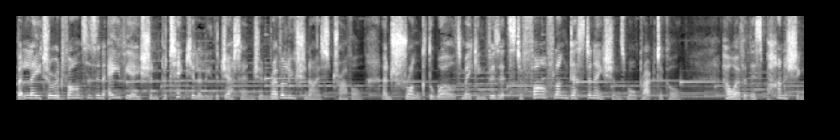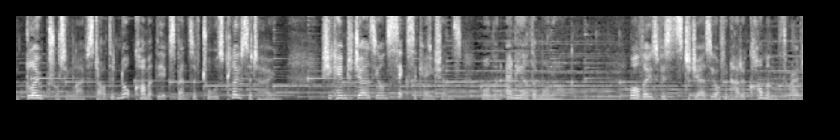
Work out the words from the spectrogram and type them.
but later advances in aviation, particularly the jet engine, revolutionised travel and shrunk the world, making visits to far flung destinations more practical. However, this punishing globe-trotting lifestyle did not come at the expense of tours closer to home. She came to Jersey on six occasions, more than any other monarch. While those visits to Jersey often had a common thread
